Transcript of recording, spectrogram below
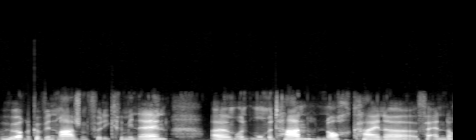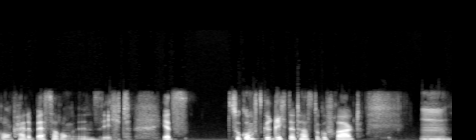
höhere Gewinnmargen für die Kriminellen ähm, und momentan noch keine Veränderung, keine Besserung in Sicht. Jetzt zukunftsgerichtet hast du gefragt. Hm,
